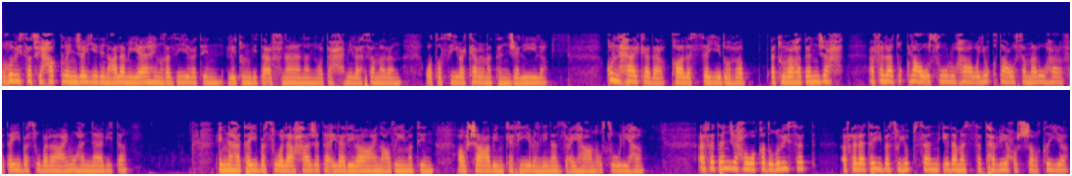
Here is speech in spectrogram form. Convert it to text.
غرست في حقل جيد على مياه غزيرة لتنبت أفنانا وتحمل ثمرا وتصير كرمة جليلة. قل هكذا قال السيد الرب. أتراها تنجح؟ أفلا تقلع أصولها ويقطع ثمرها فتيبس براعمها النابتة؟ إنها تيبس ولا حاجة إلى ذراع عظيمة أو شعب كثير لنزعها عن أصولها. أفتنجح وقد غرست؟ أفلا تيبس يبسا إذا مستها الريح الشرقية؟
